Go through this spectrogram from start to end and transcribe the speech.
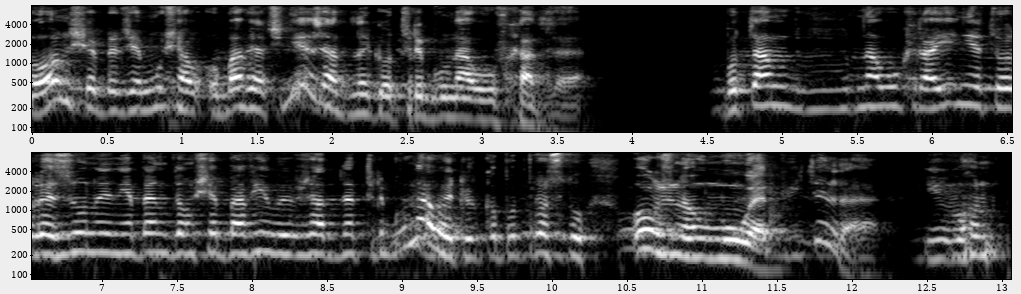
on się będzie musiał obawiać nie żadnego trybunału w Hadze, bo tam na Ukrainie to rezuny nie będą się bawiły w żadne trybunały, tylko po prostu urżną mu łeb i tyle. I on,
